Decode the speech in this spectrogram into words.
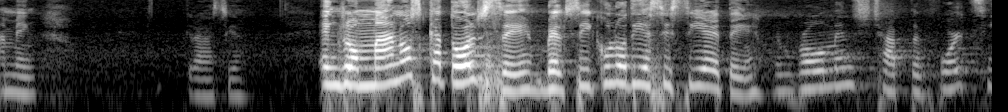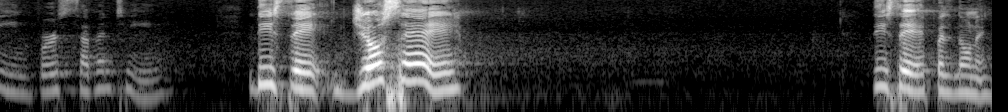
Amén. Gracias. En Romanos 14, versículo 17, In Romans chapter 14, verse 17, dice, yo sé, dice, perdone,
